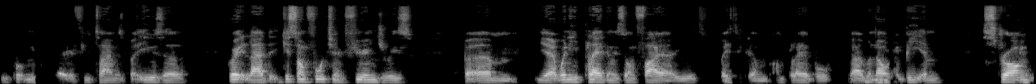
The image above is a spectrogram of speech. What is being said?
he put me a few times, but he was a great lad. Just unfortunate, a few injuries. But um, yeah, when he played and he was on fire, he was basically un- unplayable. Like when no one could beat him, strong,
